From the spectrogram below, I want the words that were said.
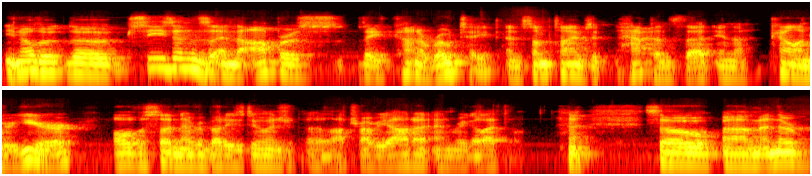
you know the the seasons and the operas they kind of rotate and sometimes it happens that in a calendar year all of a sudden everybody's doing uh, la traviata and rigoletto so um, and they're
